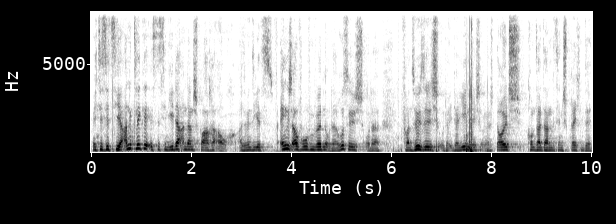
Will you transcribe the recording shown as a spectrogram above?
Wenn ich das jetzt hier anklicke, ist es in jeder anderen Sprache auch. Also wenn Sie jetzt Englisch aufrufen würden oder Russisch oder Französisch oder Italienisch oder Deutsch, kommt halt dann das entsprechende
